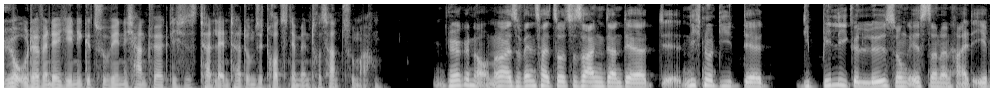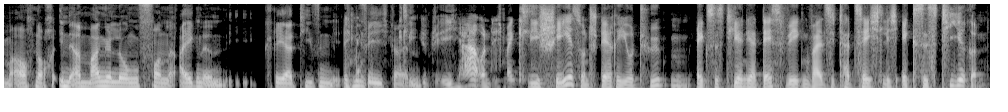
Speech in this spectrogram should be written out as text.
Ja, oder wenn derjenige zu wenig handwerkliches Talent hat, um sie trotzdem interessant zu machen. Ja, genau. Ne? Also wenn es halt sozusagen dann der, der, nicht nur die, der, die billige Lösung ist, sondern halt eben auch noch in Ermangelung von eigenen kreativen ich mein, Fähigkeiten. Ja, und ich meine, Klischees und Stereotypen existieren ja deswegen, weil sie tatsächlich existieren.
